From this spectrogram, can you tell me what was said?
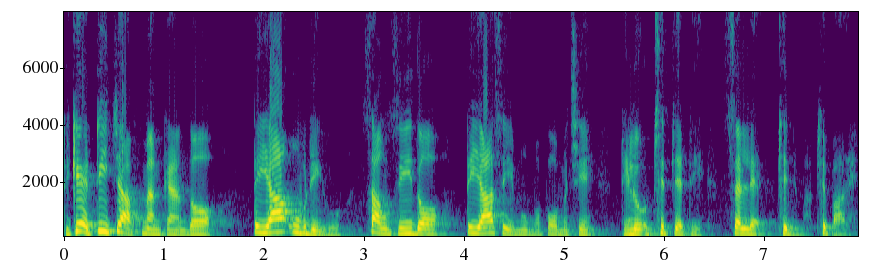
တကယ်တိကျမှန်ကန်သောတရားဥပဒေကိုစောင့်စည်းသောတရားစီရင်မှုမပေါ်မချင်းဒီလိုအဖြစ်အပျက်တွေဆက်လက်ဖြစ်နေမှာဖြစ်ပါတယ်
